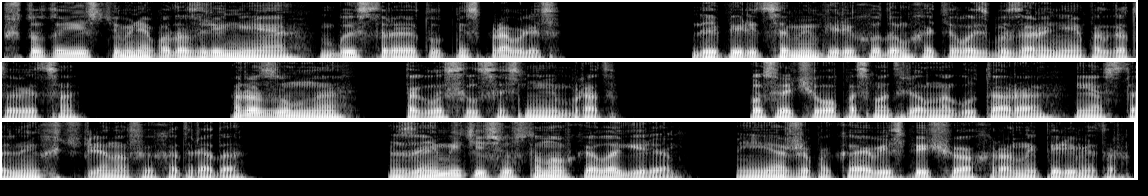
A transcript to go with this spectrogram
Что-то есть у меня подозрение, быстро я тут не справлюсь. Да и перед самим переходом хотелось бы заранее подготовиться». «Разумно», — согласился с ней брат. После чего посмотрел на Гутара и остальных членов их отряда. «Займитесь установкой лагеря, я же пока обеспечу охранный периметр».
